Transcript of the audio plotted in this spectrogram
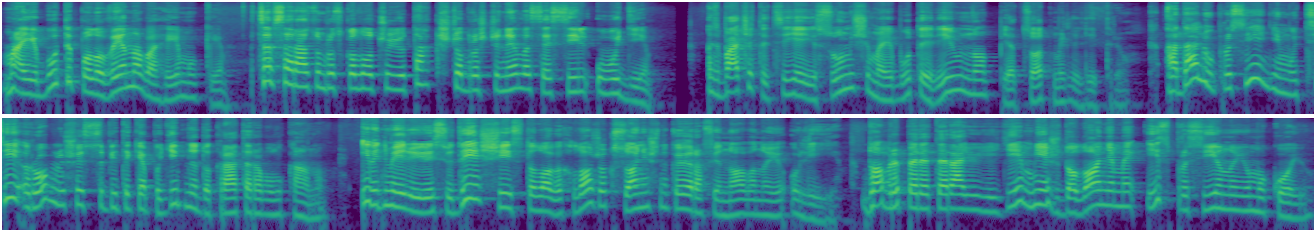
Має бути половина ваги муки. Це все разом розколочую так, щоб розчинилася сіль у воді. Ось бачите, цієї суміші має бути рівно 500 мл. А далі у просіяній муці роблю щось собі таке подібне до кратера вулкану. І відмірюю сюди 6 столових ложок соняшникової рафінованої олії. Добре перетираю її між долонями із просіяною мукою.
